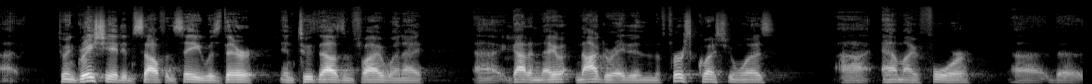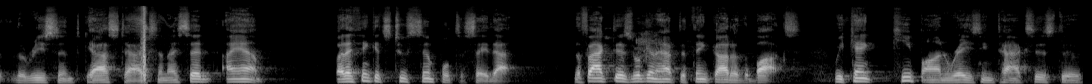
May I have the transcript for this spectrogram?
uh, to ingratiate himself and say he was there in 2005 when I uh, got inaugurated. And the first question was, uh, Am I for uh, the, the recent gas tax? And I said, I am. But I think it's too simple to say that. The fact is, we're going to have to think out of the box. We can't keep on raising taxes to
